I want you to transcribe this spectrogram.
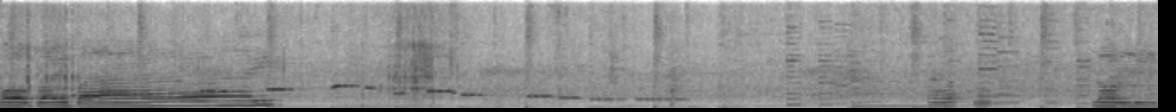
คอคอยสระอุ่นโนราคู่ปักจูดอดูบบายบายอะอุลอลิง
